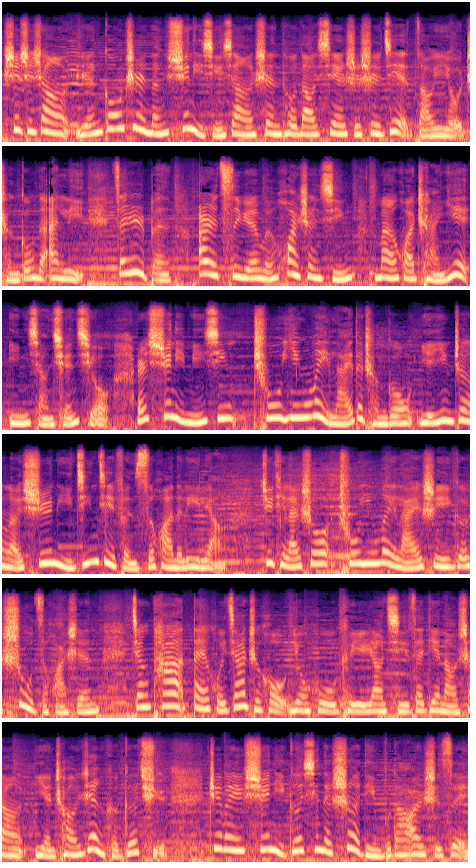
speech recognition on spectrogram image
事实上，人工智能虚拟形象渗透到现实世界，早已有成功的案例。在日本，二次元文化盛行，漫画产业影。响全球，而虚拟明星初音未来的成功，也印证了虚拟经济粉丝化的力量。具体来说，初音未来是一个数字化身，将它带回家之后，用户可以让其在电脑上演唱任何歌曲。这位虚拟歌星的设定不到二十岁，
